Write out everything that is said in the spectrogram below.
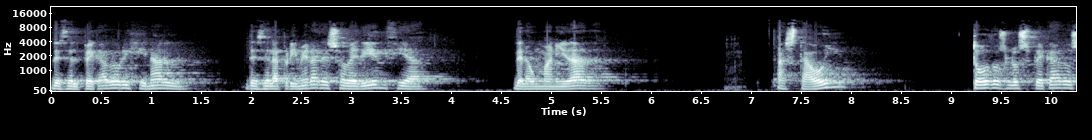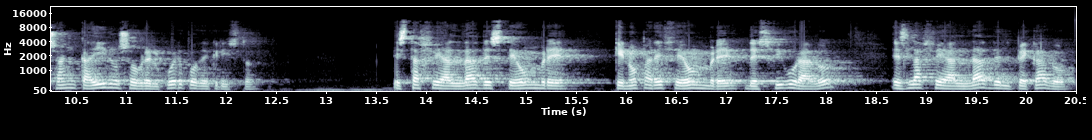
desde el pecado original, desde la primera desobediencia de la humanidad hasta hoy, todos los pecados han caído sobre el cuerpo de Cristo. Esta fealdad de este hombre que no parece hombre, desfigurado, es la fealdad del pecado.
